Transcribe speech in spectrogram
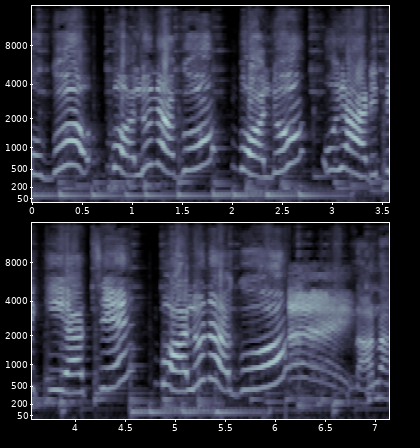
ওগো বলো না গো বলো ওই হাড়িতে কি আছে? বলো না গো। না না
